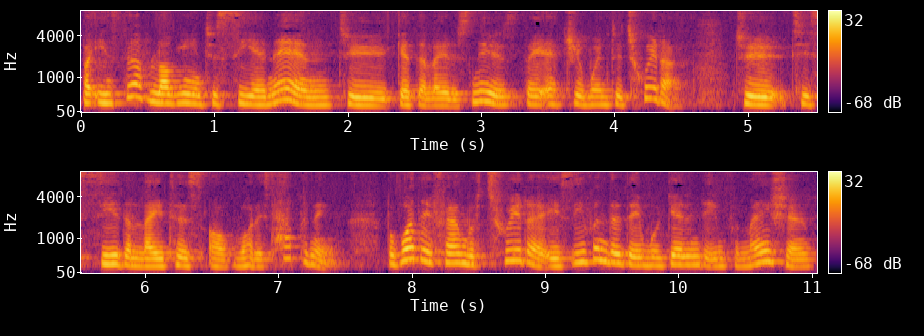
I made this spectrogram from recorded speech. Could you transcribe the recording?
But instead of logging into CNN to get the latest news, they actually went to Twitter to, to see the latest of what is happening. But what they found with Twitter is even though they were getting the information,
